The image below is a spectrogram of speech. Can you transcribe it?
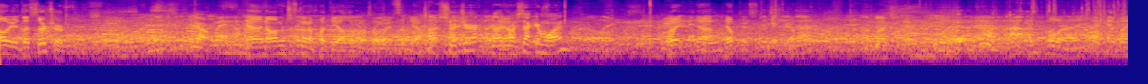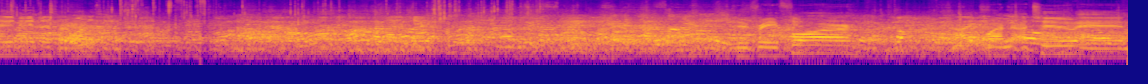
Oh, you're the searcher. yeah. Yeah, no, I'm just gonna put the other ones away. So yeah. Uh, searcher. That's my second one. Wait, yeah, yep. yep. How much? I- I'm poor. I, I can't buy anything for I wanted to. Two, three, four. One, uh, two, and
